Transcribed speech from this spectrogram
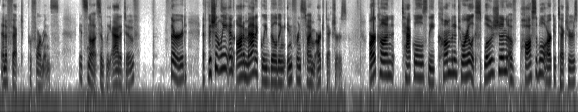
and affect performance. It's not simply additive. Third, efficiently and automatically building inference time architectures. Archon tackles the combinatorial explosion of possible architectures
